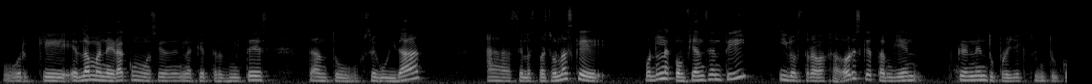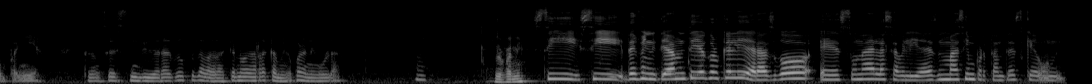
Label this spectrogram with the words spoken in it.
porque es la manera como en la que transmites tanto seguridad hacia las personas que ponen la confianza en ti y los trabajadores que también creen en tu proyecto, en tu compañía. Entonces, sin liderazgo, pues la verdad que no agarra camino para ningún lado. Stephanie. Sí, sí, definitivamente yo creo que el liderazgo es una de las habilidades más importantes que un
